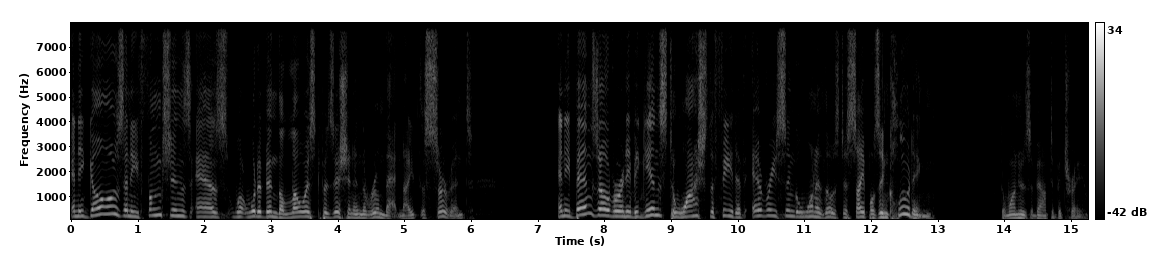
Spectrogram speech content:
and he goes and he functions as what would have been the lowest position in the room that night, the servant. And he bends over and he begins to wash the feet of every single one of those disciples, including the one who's about to betray him.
